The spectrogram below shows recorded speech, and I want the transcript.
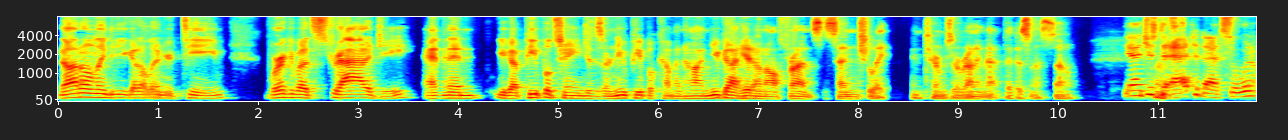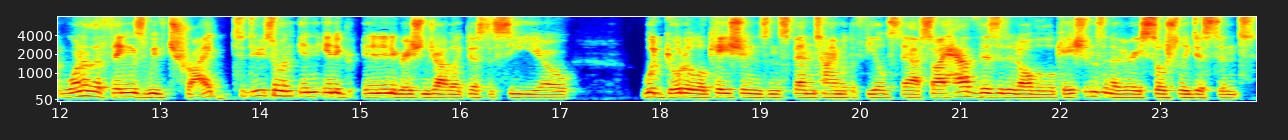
not only do you got to learn your team, work about strategy, and then you got people changes or new people coming on. You got hit on all fronts essentially in terms of running that business. So yeah, and just to add to that, so when, one of the things we've tried to do, so in, in, in, an integration job like this, the CEO would go to locations and spend time with the field staff. So I have visited all the locations in a very socially distant.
